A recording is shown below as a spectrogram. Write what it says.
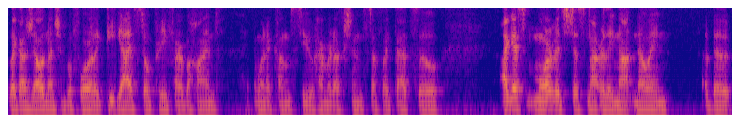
like Angela mentioned before, like PEI is still pretty far behind when it comes to harm reduction and stuff like that. So I guess more of it's just not really not knowing about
